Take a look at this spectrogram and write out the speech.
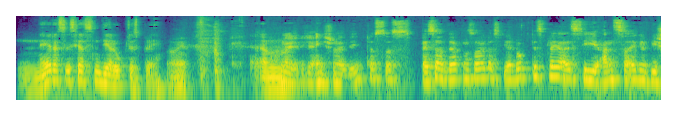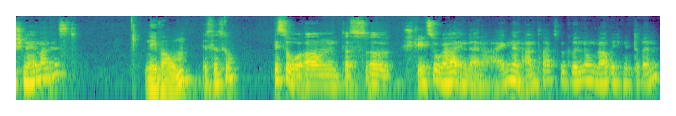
Nee, das ist jetzt ein Dialogdisplay. Ah, ja. Ähm, Habe ich eigentlich schon erwähnt, dass das besser wirken soll, das Dialogdisplay, als die Anzeige, wie schnell man ist? nee, warum? Ist das so? Ist so, ähm, das äh, steht sogar in deiner eigenen Antragsbegründung, glaube ich, mit drin.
